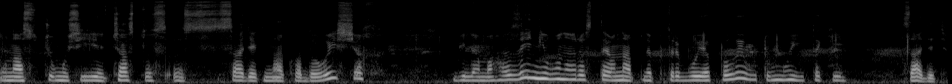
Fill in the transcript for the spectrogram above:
У нас чомусь її часто садять на кладовищах. Біля магазинів вона росте, вона не потребує поливу, тому її такі садять.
